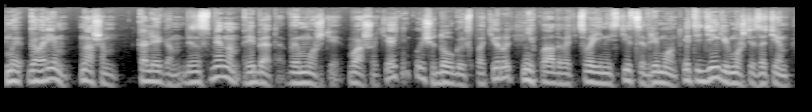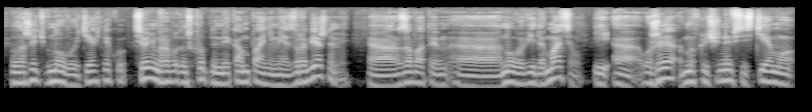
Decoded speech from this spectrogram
мы говорим нашим коллегам, бизнесменам, ребята, вы можете вашу технику еще долго эксплуатировать, не вкладывать свои инвестиции в ремонт. Эти деньги вы можете затем вложить в новую технику. Сегодня мы работаем с крупными компаниями зарубежными, э, разрабатываем э, новые виды масел, и э, уже мы включены в систему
